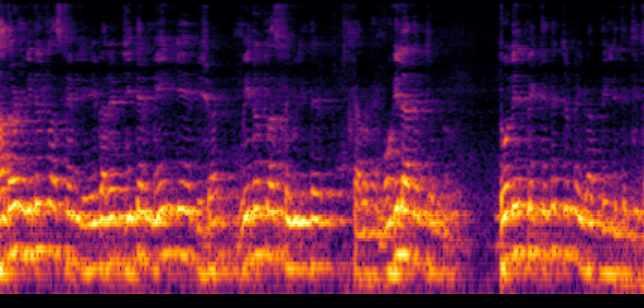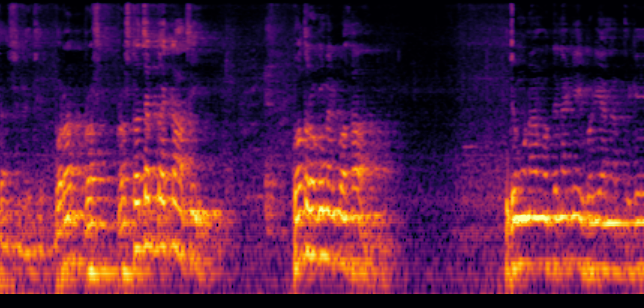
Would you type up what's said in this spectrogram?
সাধারণ মিডল ক্লাস ফ্যামিলি এবারের জিতের মেইন যে বিষয় মিডল ক্লাস ফ্যামিলিদের কারণে মহিলাদের জন্য, দলিত ব্যক্তিদের জন্য এবার দিল্লিতে জিত আসে হয়েছে ভ্রষ্টাচার তো একটা আছেই। কত রকমের কথা। যমুনার মধ্যে নাকি হরিয়ানার থেকে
